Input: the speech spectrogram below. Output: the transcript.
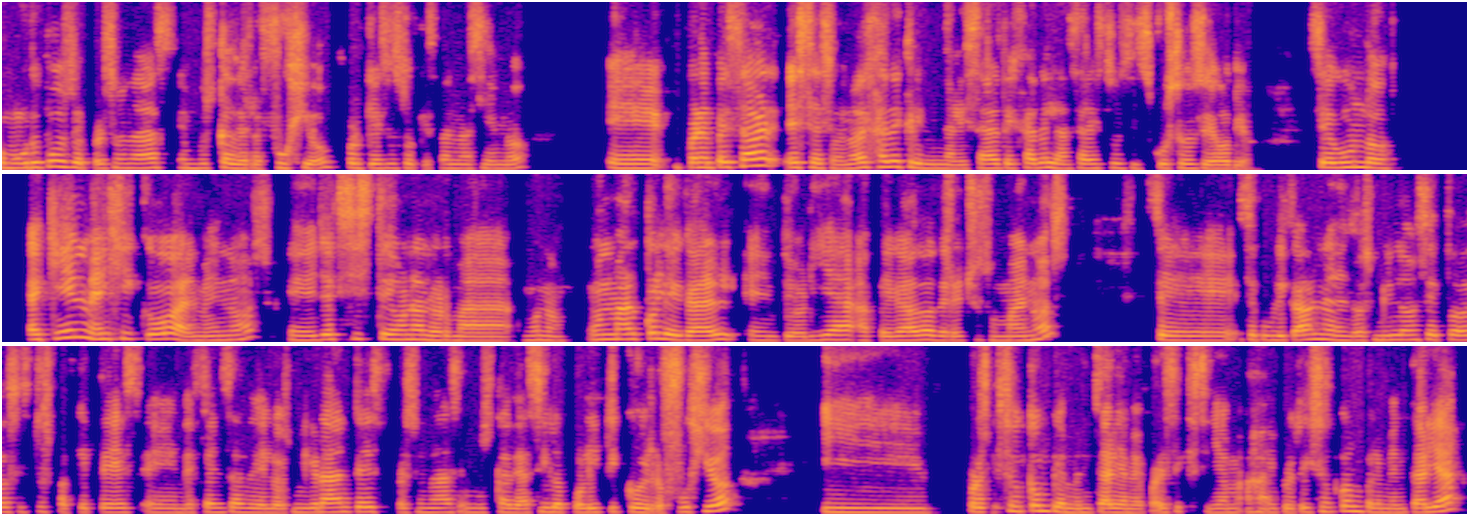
como grupos de personas en busca de refugio, porque eso es lo que están haciendo. Eh, para empezar, es eso, no deja de criminalizar, deja de lanzar estos discursos de odio. Segundo, aquí en México, al menos, eh, ya existe una norma, bueno, un marco legal en teoría apegado a derechos humanos. Se, se, publicaron en el 2011 todos estos paquetes en defensa de los migrantes, personas en busca de asilo político y refugio, y protección complementaria, me parece que se llama, ajá, y protección complementaria,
